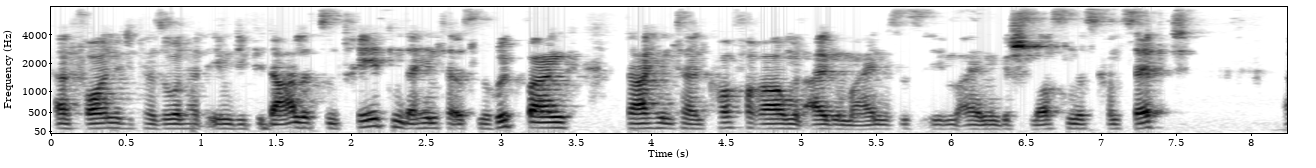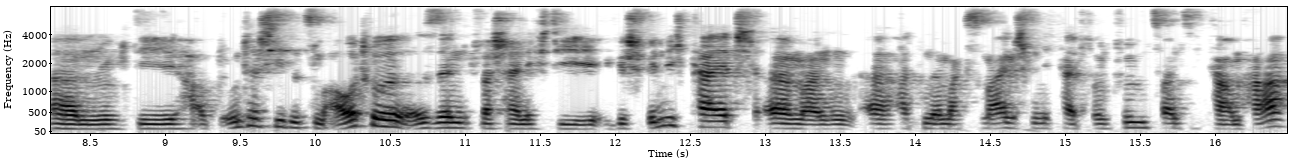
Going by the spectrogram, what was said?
Äh, vorne die Person hat eben die Pedale zum Treten, dahinter ist eine Rückbank, dahinter ein Kofferraum und allgemein ist es eben ein geschlossenes Konzept. Ähm, die Hauptunterschiede zum Auto sind wahrscheinlich die Geschwindigkeit. Äh, man äh, hat eine Maximalgeschwindigkeit von 25 km/h,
